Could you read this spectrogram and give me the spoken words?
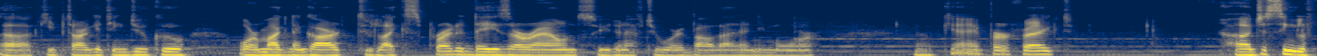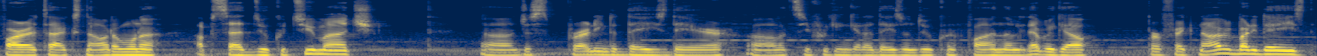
uh, keep targeting Dooku or Magna Guard to like spread the daze around so you don't have to worry about that anymore. Okay, perfect. Uh, just single fire attacks now. I don't want to upset Dooku too much. Uh, just spreading the daze there. Uh, let's see if we can get a daze on Dooku finally. There we go. Perfect. Now everybody dazed.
